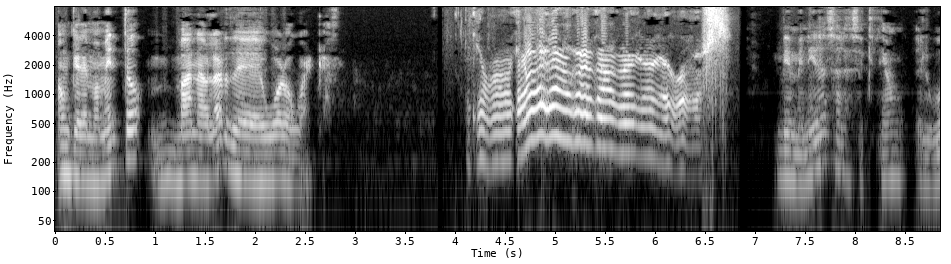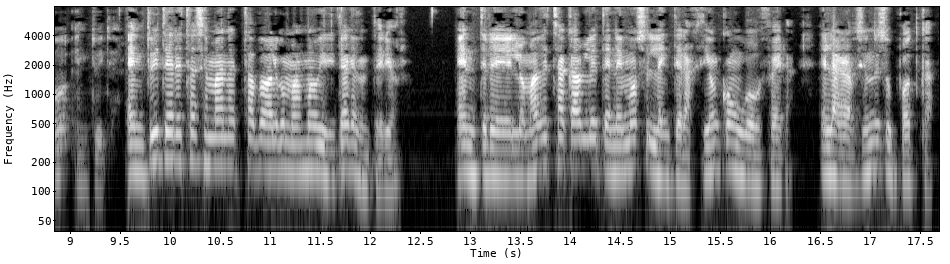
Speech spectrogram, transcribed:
aunque de momento van a hablar de World of Warcraft. Bienvenidos a la sección El WoW en Twitter. En Twitter esta semana ha estado algo más movidita que la anterior. Entre lo más destacable tenemos la interacción con Wowfera en la grabación de su podcast,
